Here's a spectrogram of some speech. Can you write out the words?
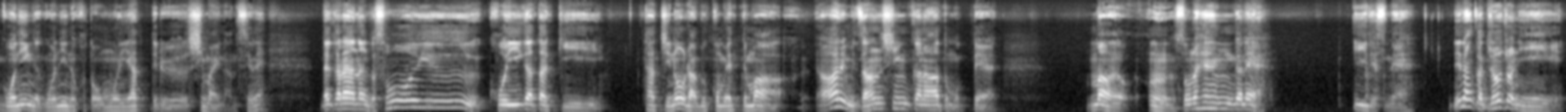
5人が5人のことを思いやってる姉妹なんですよね。だからなんかそういう恋敵たちのラブコメってまあ、ある意味斬新かなと思って、まあ、うん、その辺がね、いいですね。で、なんか徐々に、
